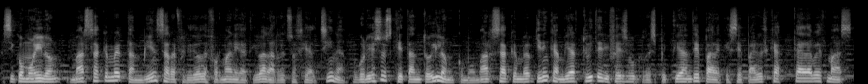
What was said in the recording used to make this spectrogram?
Así como Elon, Mark Zuckerberg también se ha referido de forma negativa a la red social china. Lo curioso es que tanto Elon como Mark Zuckerberg quieren cambiar Twitter y Facebook respectivamente para que se parezca cada vez más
